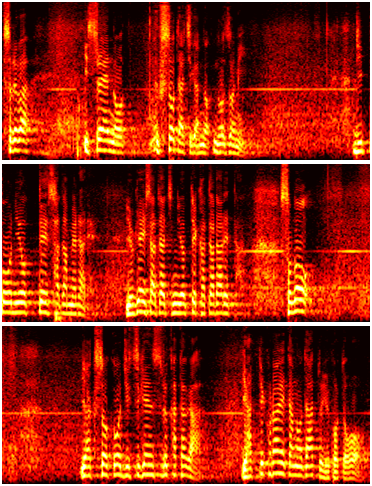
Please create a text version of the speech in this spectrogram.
それはイスラエルの父祖たちが望み。立法によって定められ預言者たちによって語られた。その約束を実現する方がやってこられたのだということを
